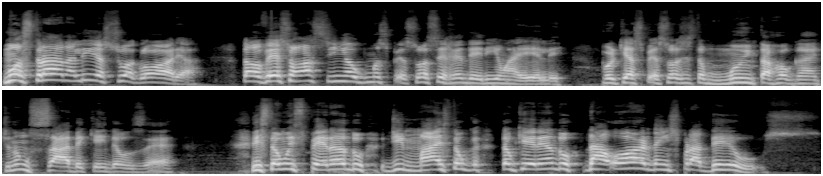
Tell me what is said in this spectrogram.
Mostrar ali a sua glória. Talvez só assim algumas pessoas se renderiam a Ele. Porque as pessoas estão muito arrogantes, não sabem quem Deus é estão esperando demais, estão, estão querendo dar ordens para Deus.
